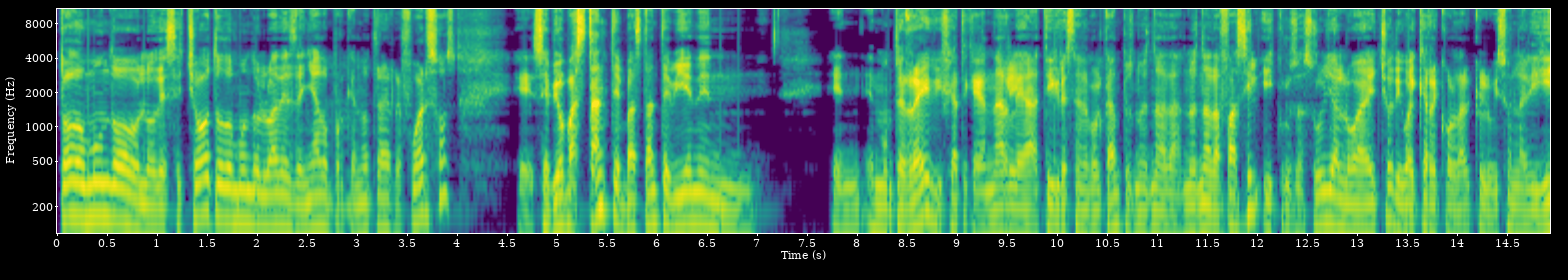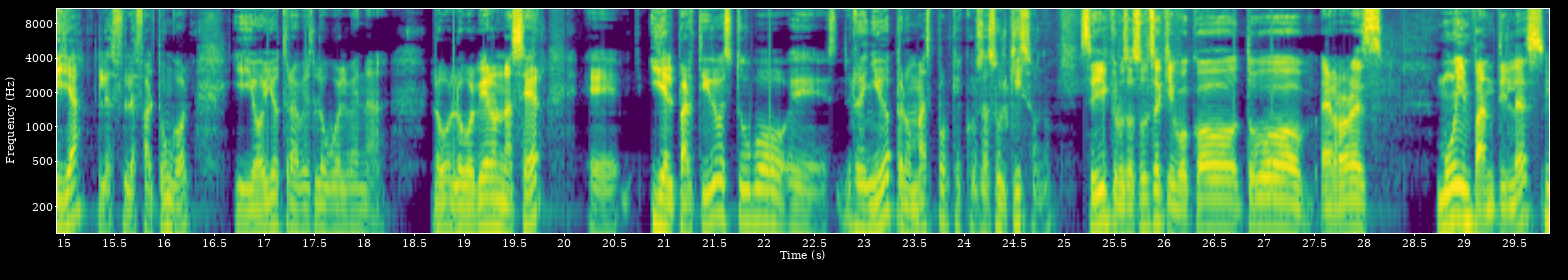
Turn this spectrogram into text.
todo mundo lo desechó, todo mundo lo ha desdeñado porque no trae refuerzos. Eh, se vio bastante, bastante bien en, en, en, Monterrey. Y fíjate que ganarle a Tigres en el volcán, pues no es nada, no es nada fácil. Y Cruz Azul ya lo ha hecho. Digo, hay que recordar que lo hizo en la liguilla, les, le faltó un gol. Y hoy otra vez lo vuelven a, lo, lo volvieron a hacer. Eh, y el partido estuvo eh, reñido, pero más porque Cruz Azul quiso, ¿no? Sí, Cruz Azul se equivocó, tuvo errores muy infantiles.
